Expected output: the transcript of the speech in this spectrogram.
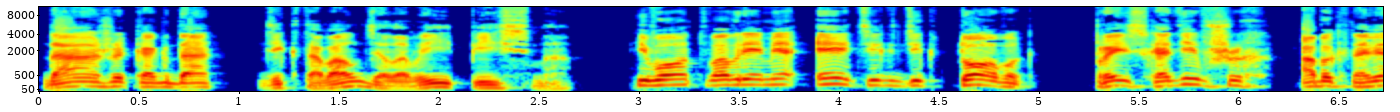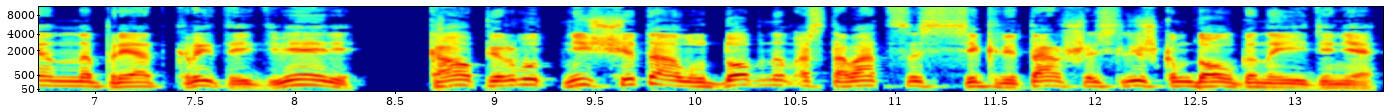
даже когда диктовал деловые письма. И вот во время этих диктовок, происходивших обыкновенно при открытой двери, Каупервуд не считал удобным оставаться с секретаршей слишком долго наедине,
